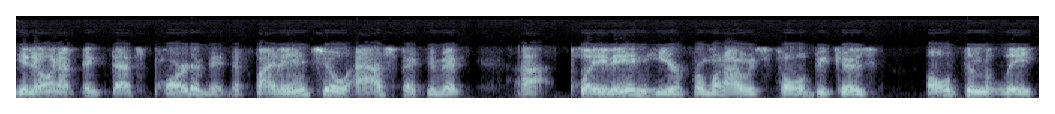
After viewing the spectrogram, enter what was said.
You know, and I think that's part of it. The financial aspect of it uh, played in here, from what I was told, because ultimately,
